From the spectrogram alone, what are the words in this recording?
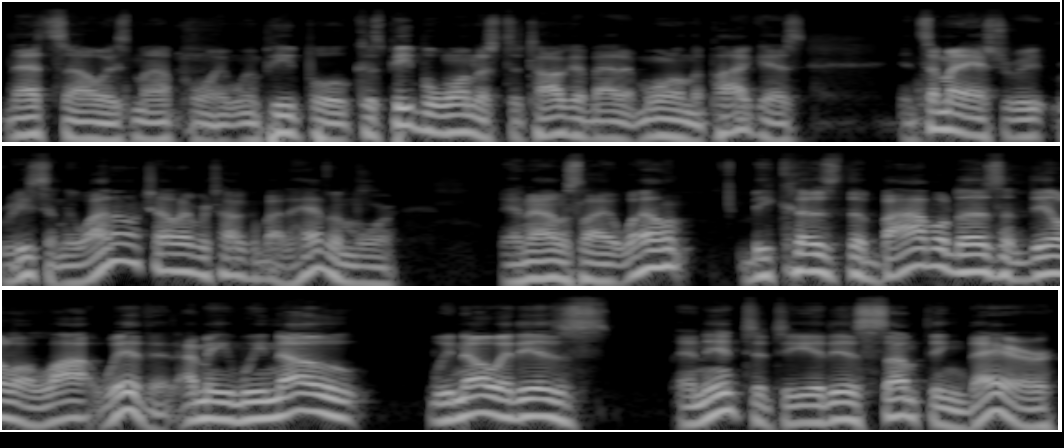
that's always my point when people because people want us to talk about it more on the podcast. And somebody asked re- recently, "Why don't y'all ever talk about heaven more?" And I was like, "Well, because the Bible doesn't deal a lot with it. I mean, we know we know it is an entity, it is something there,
